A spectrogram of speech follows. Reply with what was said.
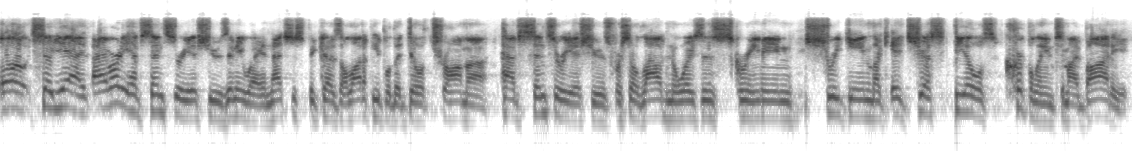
Well, so yeah, I already have sensory issues anyway, and that's just because a lot of people that deal with trauma have sensory issues where so loud noises, screaming, shrieking, like it just feels crippling to my body.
